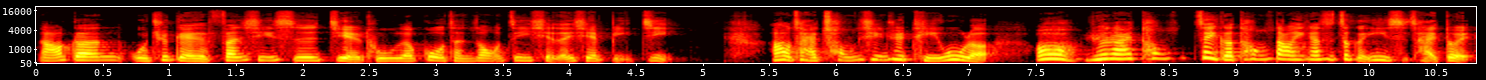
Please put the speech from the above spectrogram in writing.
然后跟我去给分析师解图的过程中，我自己写的一些笔记，然后才重新去体悟了。哦，原来通这个通道应该是这个意思才对。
